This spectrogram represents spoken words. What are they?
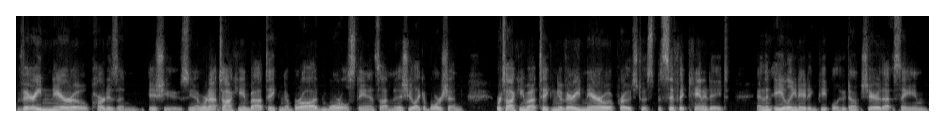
very narrow partisan issues. You know, we're not talking about taking a broad moral stance on an issue like abortion. We're talking about taking a very narrow approach to a specific candidate and then alienating people who don't share that same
